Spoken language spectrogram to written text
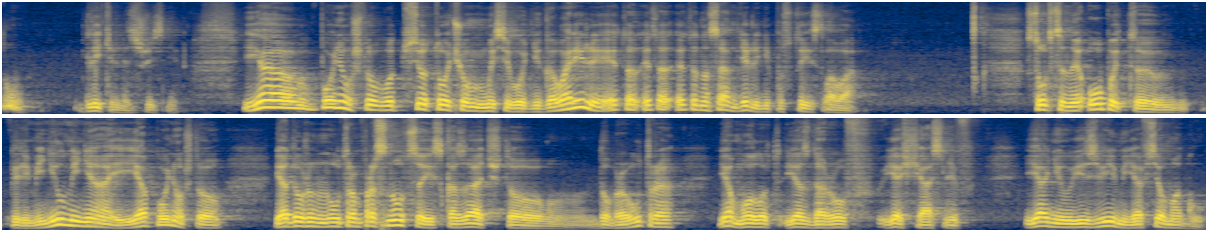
ну, длительность жизни. И я понял, что вот все то, о чем мы сегодня говорили, это, это, это на самом деле не пустые слова. Собственный опыт э, переменил меня, и я понял, что я должен утром проснуться и сказать, что доброе утро, я молод, я здоров, я счастлив, я неуязвим, я все могу.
